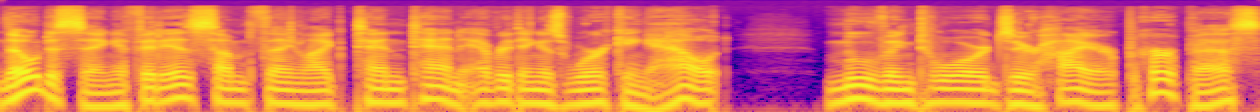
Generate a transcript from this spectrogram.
noticing if it is something like 1010, everything is working out, moving towards your higher purpose,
